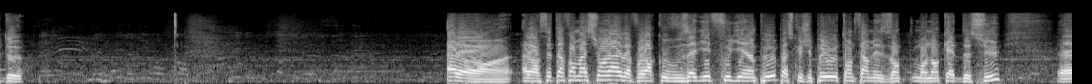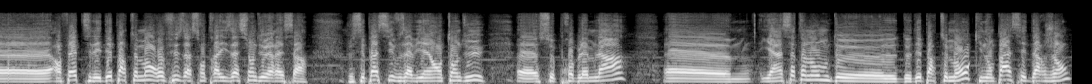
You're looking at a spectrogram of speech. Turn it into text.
2 Alors, alors cette information-là, il va falloir que vous alliez fouiller un peu parce que j'ai pas eu le temps de faire mes mon enquête dessus. Euh, en fait, les départements refusent la centralisation du RSA. Je ne sais pas si vous aviez entendu euh, ce problème-là. Euh, Il y a un certain nombre de, de départements qui n'ont pas assez d'argent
